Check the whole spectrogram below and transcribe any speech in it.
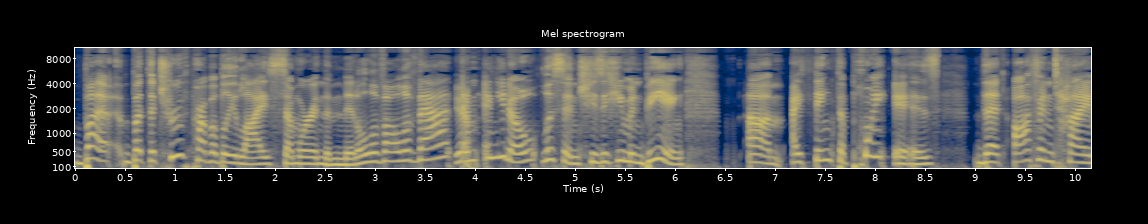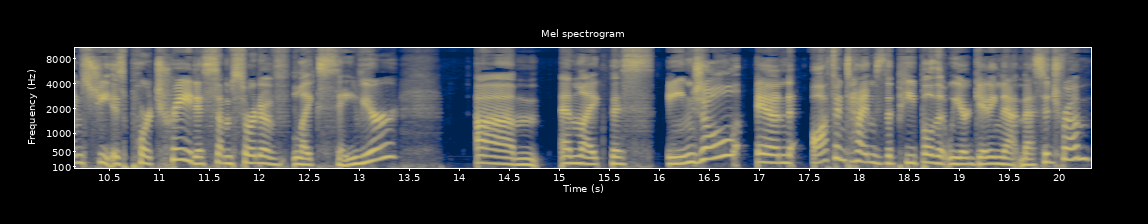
But but the truth probably lies somewhere in the middle of all of that. Yeah. And and you know, listen, she's a human being. Um, I think the point is that oftentimes she is portrayed as some sort of like savior. Um and like this angel and oftentimes the people that we are getting that message from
